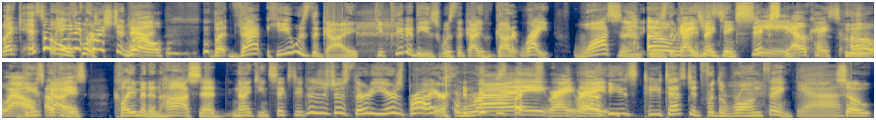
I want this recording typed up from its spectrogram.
Like it's okay Oh, of to course. question Well, that. but that he was the guy, Thucydides was the guy who got it right. Wason is oh, the guy in 1960. 1960 Okay. So, oh wow. these okay. guys Klayman and Haas said 1960. This is just 30 years prior. Right, like, right, right. Yeah, he's, he tested for the wrong thing. Yeah. So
